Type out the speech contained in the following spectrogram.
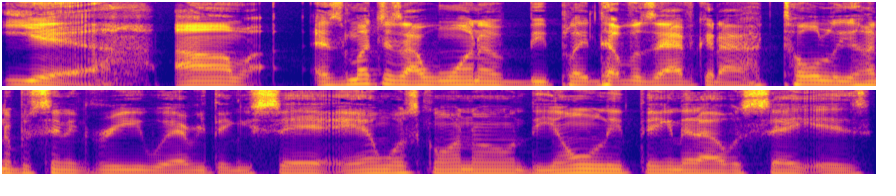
Yeah. Um. As much as I want to be play devil's advocate, I totally 100 percent agree with everything you said and what's going on. The only thing that I would say is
